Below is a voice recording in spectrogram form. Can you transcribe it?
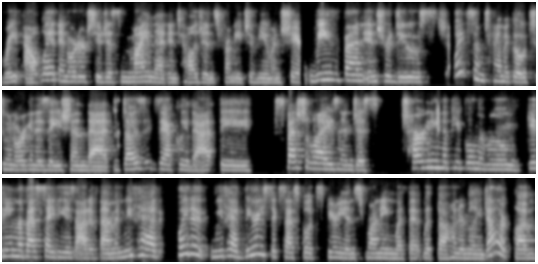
great outlet in order to just mine that intelligence from each of you and share. We've been introduced quite some time ago to an organization that does exactly that. They specialize in just targeting the people in the room, getting the best ideas out of them. And we've had quite a we've had very successful experience running with it with the 100 million dollar club.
